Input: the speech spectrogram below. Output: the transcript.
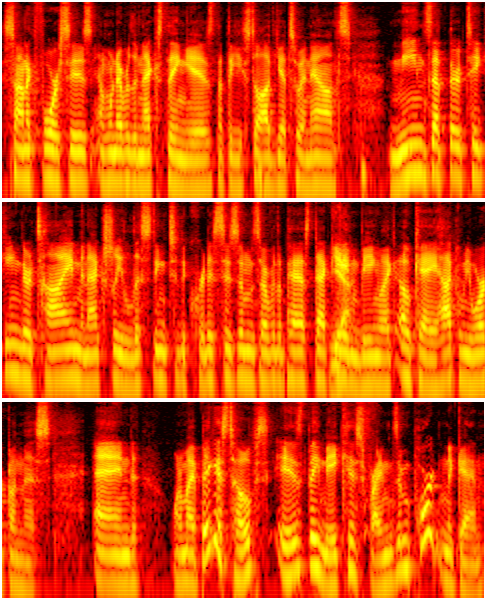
Sonic Forces and whatever the next thing is that they still have yet to announce means that they're taking their time and actually listening to the criticisms over the past decade Yeah. and being like, okay, how can we work on this? And one of my biggest hopes is they make his friends important again.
